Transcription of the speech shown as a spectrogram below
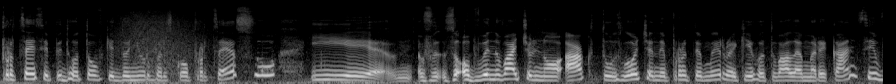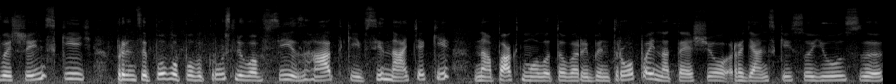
Процесі підготовки до Нюрнберзького процесу і з обвинувачувального акту злочини проти миру, які готували американці, Вишинський принципово повикруслював всі згадки, всі натяки на пакт Молотова Ріббентропа і на те, що радянський союз е,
